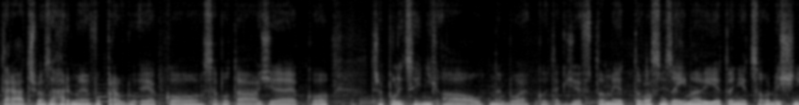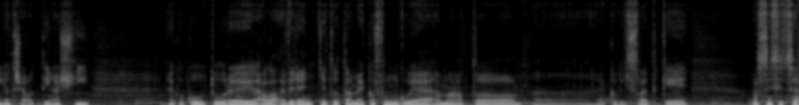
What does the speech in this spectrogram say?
která třeba zahrnuje opravdu i jako sabotáže, jako třeba policejních aut, nebo jako, takže v tom je to vlastně zajímavé, je to něco odlišného třeba od té naší jako kultury, ale evidentně to tam jako funguje a má to uh, jako výsledky. Vlastně sice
